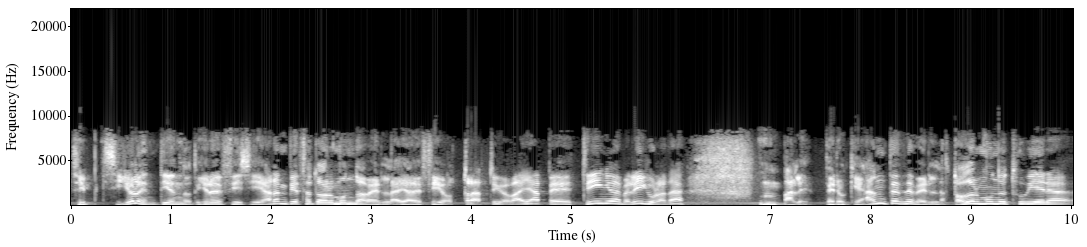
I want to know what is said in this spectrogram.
si, si yo lo entiendo, te quiero decir, si ahora empieza todo el mundo a verla y a decir, ostras, tío, vaya pestiño de película, tal, mm, vale, pero que antes de verla todo el mundo estuviera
